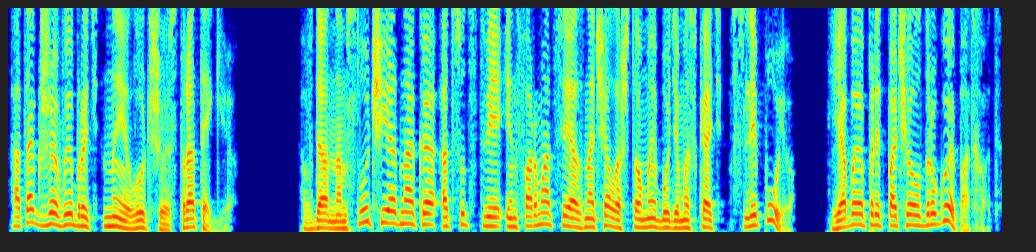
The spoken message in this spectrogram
а также выбрать наилучшую стратегию. В данном случае, однако, отсутствие информации означало, что мы будем искать вслепую, я бы предпочел другой подход.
